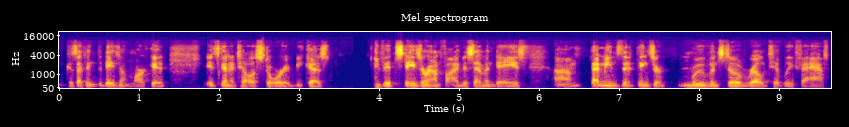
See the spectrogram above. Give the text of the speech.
because I think the days on market is going to tell a story because if it stays around five to seven days, um, that means that things are moving still relatively fast,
